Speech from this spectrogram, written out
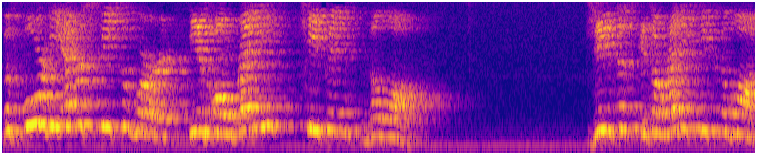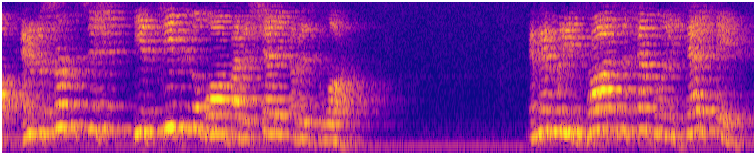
Before he ever speaks a word, he is already keeping the law. Jesus is already keeping the law, and in the circumcision, he is keeping the law by the shedding of his blood. And then when he's brought to the temple and he's dedicated,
